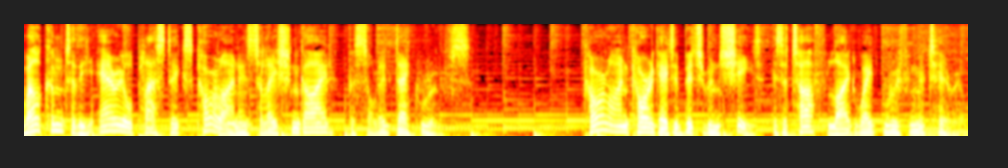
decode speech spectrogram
Welcome to the Ariel Plastics Coroline Installation Guide for Solid Deck Roofs. Coroline corrugated bitumen sheet is a tough, lightweight roofing material.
